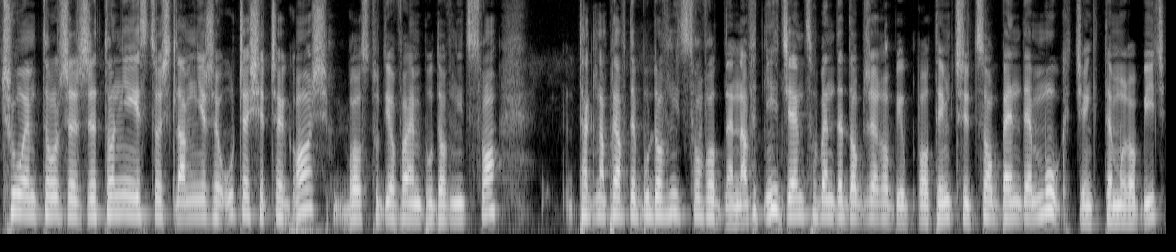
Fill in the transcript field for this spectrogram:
Czułem to, że, że to nie jest coś dla mnie, że uczę się czegoś, bo studiowałem budownictwo. Tak naprawdę budownictwo wodne. Nawet nie wiedziałem, co będę dobrze robił po tym, czy co będę mógł dzięki temu robić.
